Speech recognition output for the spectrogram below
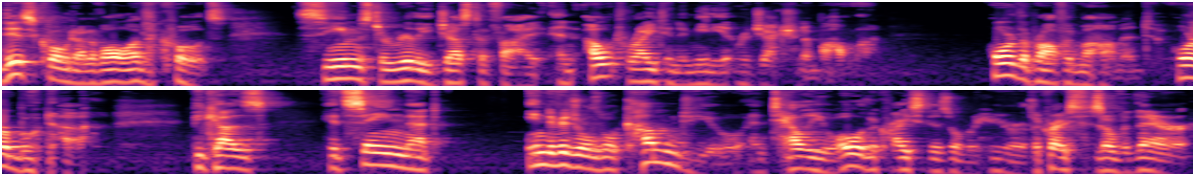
This quote, out of all other quotes, seems to really justify an outright and immediate rejection of Baha'u'llah, or the Prophet Muhammad, or Buddha, because it's saying that individuals will come to you and tell you, oh, the Christ is over here, or the Christ is over there,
